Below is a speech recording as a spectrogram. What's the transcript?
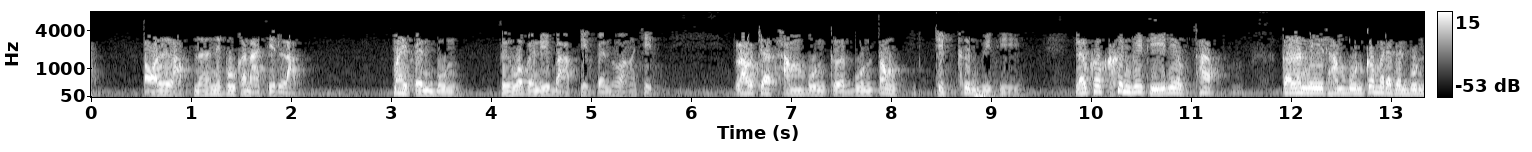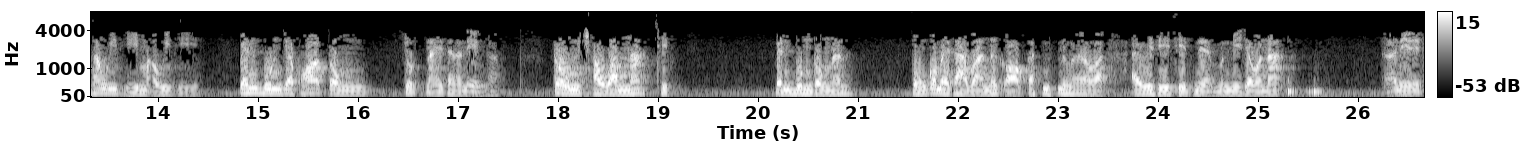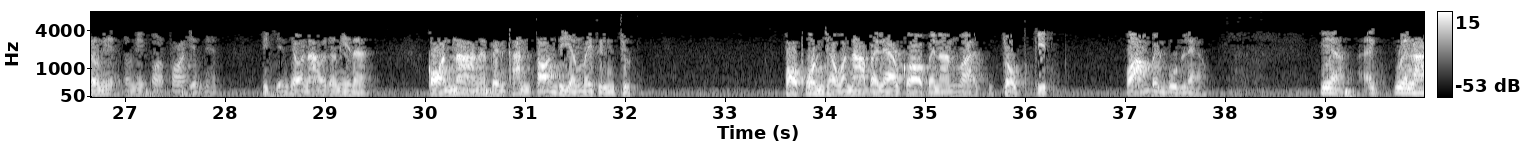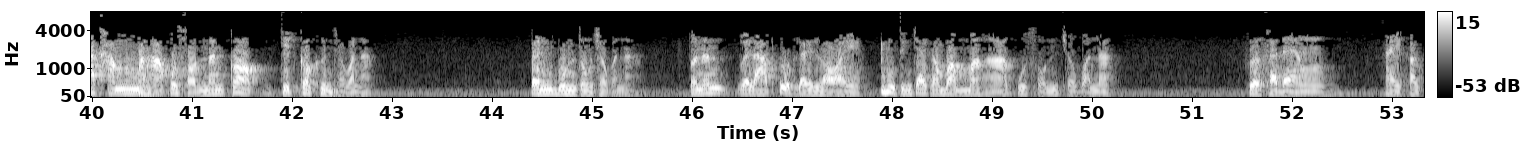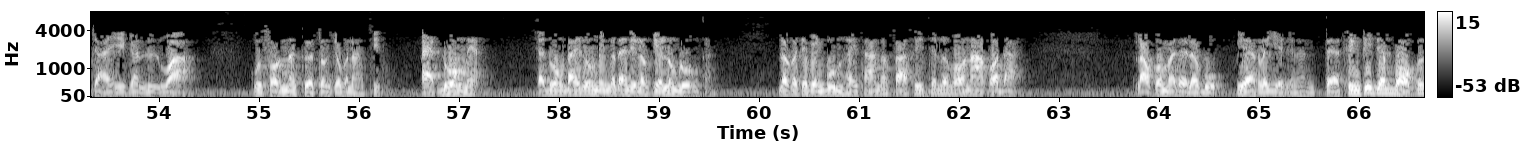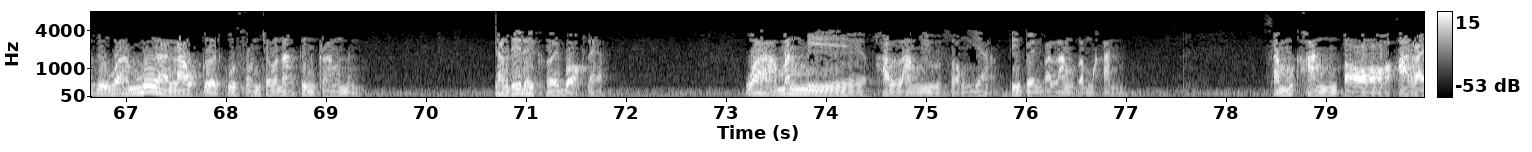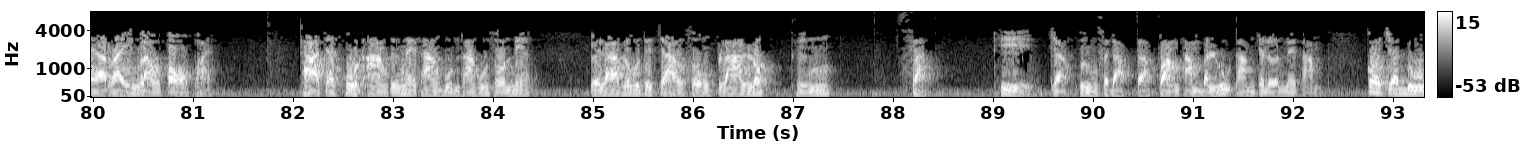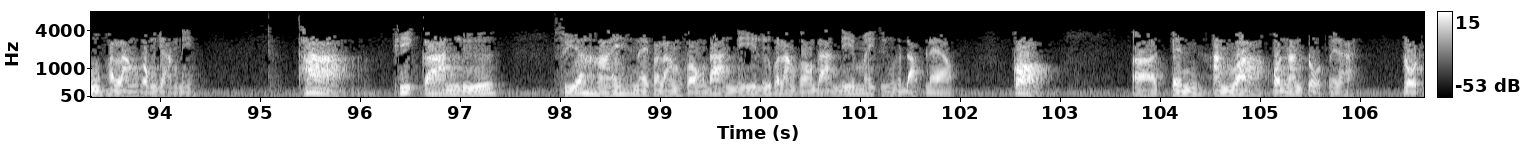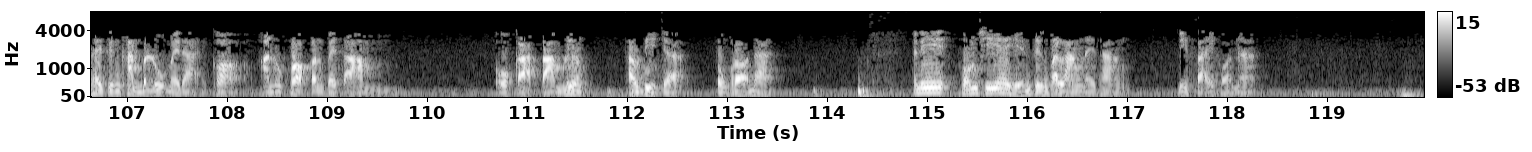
ตอนหลับนะในผู้ขณะจิตหลับ ไม่เป็นบุญ ถือว่าเป็นวิบากจิตเป็นวังจิต เราจะทำบุญเกิดบุญต้องจิตขึ้นวิถี แล้วก็ขึ้นวิถีเนี่ยถ้ากรณีทำบุญก็ไม่ได้เป็นบุญทั้งวิถีเหมาวิถี เป็นบุญเฉพาะตรงจุดไหนเท่านั้นเองครับ ตรงชาวนะจิต เป็นบุญตรงนั้น ผมก็ไม่ทราบว่านึกออกกันนึกว่าไอ้วิถีจิตเนี่ยมันมีชาวนะอันนี้ตรงนี้ ตรงนี้พอพอเห็นเนี่ย ที่เขียนชาวนะไว้ตรงนี้นะก่อนหน้านั้นเป็นขั้นตอนที่ยังไม่ถึงจุด พอพ้นชาวนะไปแล้วก็เป็นอันว่าจบกิจความเป็นบุญแล้ว เนี่ยไอ้เวลาทำมหากุศลนั้นก็จิตก็ขึ้นชาวนะเป็นบุญตรงชาวนะเพราะนั้นเวลาพูดลอยๆถึงใจคำว่ามหากุศลชาวนะ เพื่อแสดงให้เข้าใจกันว่ากุศลนั้นเกิดตรงเจวนาจิตแปดดวงเนี้ยจะดวงใดดวงหนึ่งก็ได้นี่เราเขียนรวมๆกันแล้วก็จะเป็นบุญให้ทานรักษาศีลเจริญภาวนาก็ได้ เราก็ไม่ได้ระบุแยกละเอียดอย่างนั้น แต่สิ่งที่จะบอกก็คือว่าเมื่อเราเกิดกุศลเจวนาขึ้นครั้งหนึ่งอย่างที่ได้เคยบอกแล้ว ว่ามันมีพลังอยู่สองอย่างที่เป็นพลังสำคัญสำคัญต่ออะไรๆของเราต่อไป ถ้าจะพูดอ้างถึงในทางบุญทางกุศลเนี่ย เวลาพระพุทธเจ้าทรงปลาลบถึงสัตว์ที่จะพึงสดับตรับฟังธรรมบรรลุธรรมเจริญในธรรม ก็จะดูพลังสองอย่างนี้ ถ้าพิการหรือเสียหายในพลังสองด้านนี้ หรือพลังสองด้านนี้ไม่ถึงระดับแล้ว ก็เป็นอันว่าคนนั้นโปรดไม่ได้โปรดให้ถึงขั้นบรรลุไม่ได้ ก็อนุเคราะห์กันไปตามโอกาสตามเรื่อง ท่าที่จะสงเคราะห์ได้อันนี้ผมชี้ให้เห็นถึงพลังในทางนิสัยก่อนนะ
